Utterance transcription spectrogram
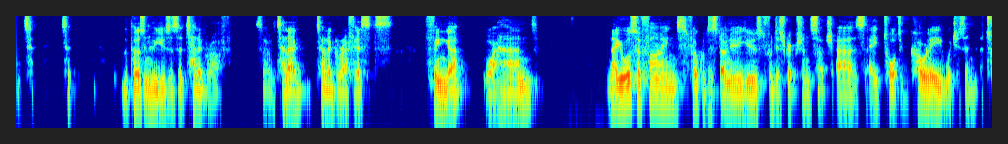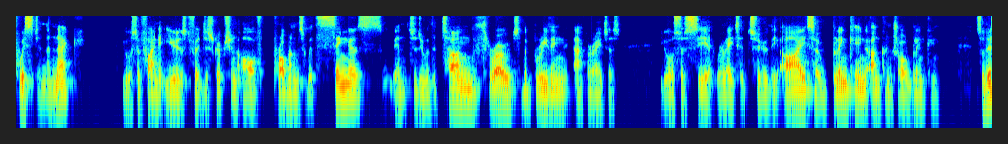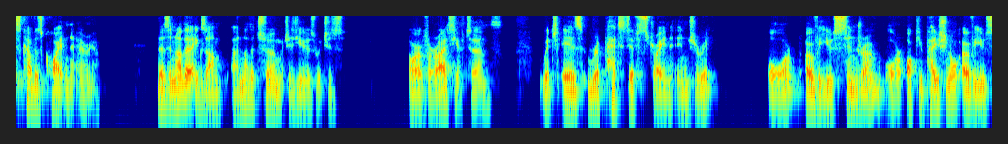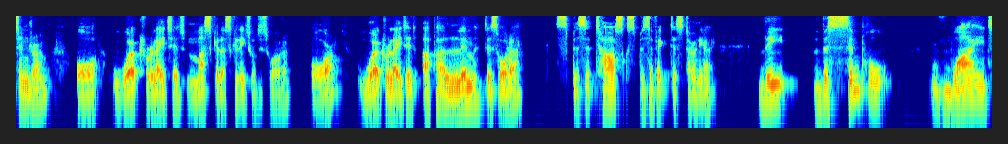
the person who uses a telegraph so tele- telegraphist's finger or hand. Now you also find focal dystonia used for descriptions such as a torticollis, which is an, a twist in the neck. You also find it used for description of problems with singers in, to do with the tongue, the throat, the breathing apparatus. You also see it related to the eye, so blinking, uncontrolled blinking. So this covers quite an area. There's another example, another term which is used, which is, or a variety of terms, which is repetitive strain injury, or overuse syndrome, or occupational overuse syndrome, or work related musculoskeletal disorder, or work related upper limb disorder, specific, task specific dystonia. The, the simple, wide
